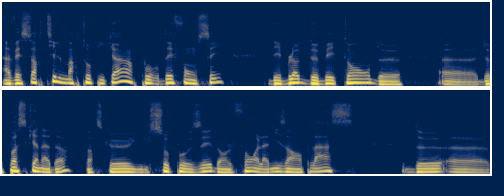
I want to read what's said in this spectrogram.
avait sorti le marteau-piqueur pour défoncer des blocs de béton de, euh, de Post Canada parce qu'il s'opposait, dans le fond, à la mise en place de, euh,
